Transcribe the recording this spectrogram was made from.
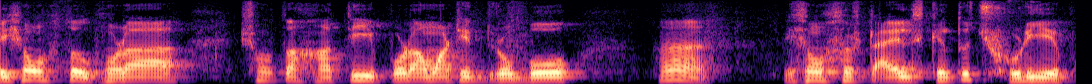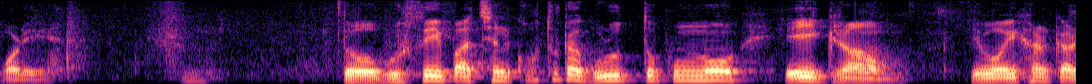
এই সমস্ত ঘোড়া সমস্ত হাতি, পোড়ামাটির দ্রব্য হ্যাঁ এই সমস্ত টাইলস কিন্তু ছড়িয়ে পড়ে। তো বুঝতেই পাচ্ছেন কতটা গুরুত্বপূর্ণ এই গ্রাম এবং এখানকার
